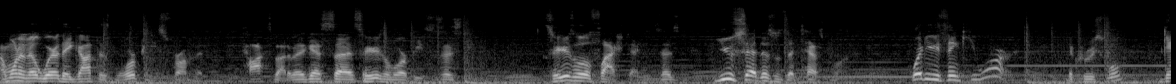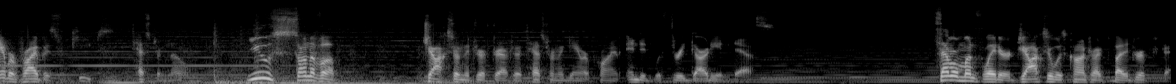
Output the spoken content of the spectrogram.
I want to know where they got this lore piece from that talks about it. But I guess uh, so. Here's a lore piece. It says so here's a little flash text. It says, You said this was a test run. Where do you think you are? The Crucible? Prime is for keeps. Tester no. You son of a. Joxer and the Drifter after a test run of Gambit Prime ended with three Guardian deaths. Several months later, Joxer was contracted by the Drifter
